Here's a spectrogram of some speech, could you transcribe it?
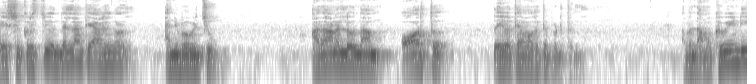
യേശുക്രിസ്തു എന്തെല്ലാം ത്യാഗങ്ങൾ അനുഭവിച്ചു അതാണല്ലോ നാം ഓർത്ത് ദൈവത്തെ മഹത്വപ്പെടുത്തുന്നത്. അപ്പം നമുക്ക് വേണ്ടി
